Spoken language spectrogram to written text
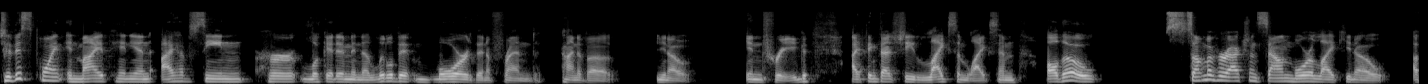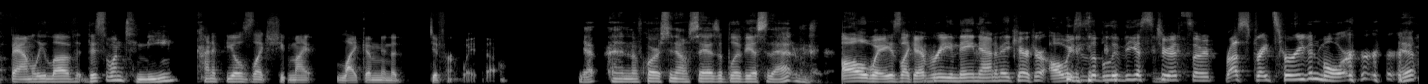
to this point, in my opinion, I have seen her look at him in a little bit more than a friend kind of a, you know, intrigue. I think that she likes him, likes him. Although some of her actions sound more like, you know, a family love. This one to me kind of feels like she might like him in a different way though. Yep. And of course, you know, Seiya's oblivious to that. Always, like every main anime character, always is oblivious to it, so it frustrates her even more. Yep.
